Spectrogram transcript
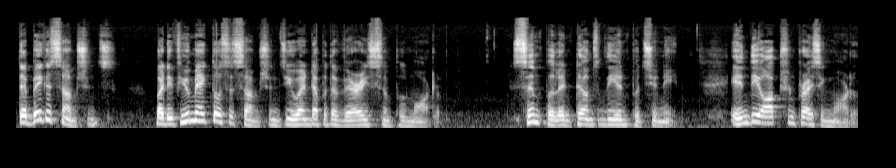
They're big assumptions, but if you make those assumptions, you end up with a very simple model. Simple in terms of the inputs you need. In the option pricing model,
